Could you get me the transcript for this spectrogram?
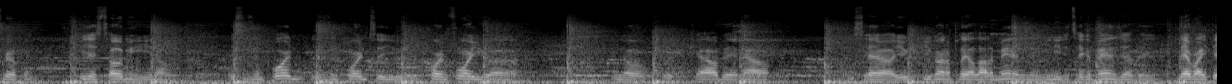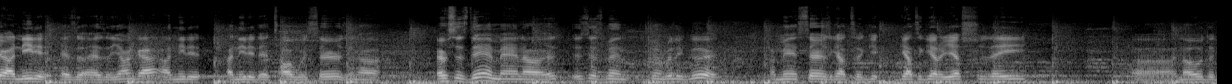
trip, and he just told me, you know, this is important. This is important to you. Important for you. Uh, you know, with Cal being out, said uh, you, you're going to play a lot of minutes, and you need to take advantage of it. That right there, I needed as a, as a young guy. I needed I needed that talk with Serge, and uh, ever since then, man, uh, it, it's just been it's been really good. Uh, me and Serge got to get got together yesterday. Uh, no, the,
